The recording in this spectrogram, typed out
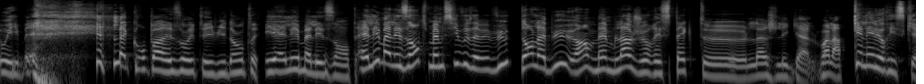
Oui, ben, la comparaison était évidente et elle est malaisante. Elle est malaisante même si vous avez vu dans l'abus, hein, même là je respecte euh, l'âge légal. Voilà. Quel est le risque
